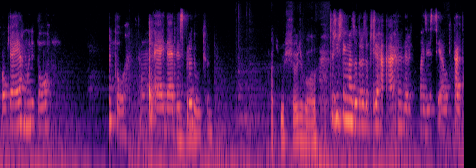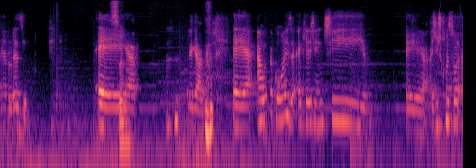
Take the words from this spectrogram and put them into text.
qualquer monitor, monitor. Então é a ideia desse produto. Ótimo, show de bola. A gente tem mais outras opções de hardware, mas esse é o que está vendo no Brasil. É... Legal. É, a outra coisa é que a gente é, a gente começou a,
